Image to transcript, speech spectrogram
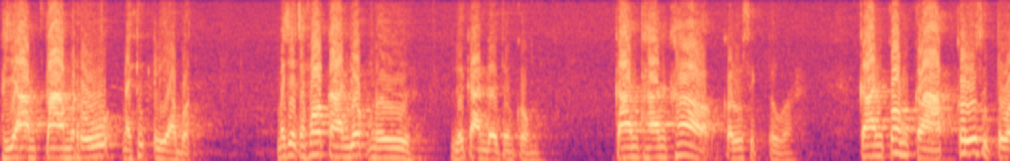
พยายามตามรู้ในทุกเอียบท ไม่ใช่เฉพาะการยกมือหรือการเดินจงกรมการทานข้าวก็รู้สึกตัว การก้มกราบก็รู้สึกตัว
